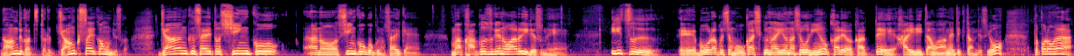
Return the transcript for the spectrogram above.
なんでかって言ったら、ジャンク債買うんですか。ジャンク債と新興、あの、新興国の債券。まあ、格付けの悪いですね。いつ、えー、暴落してもおかしくないような商品を彼は買って、ハイリターンを上げてきたんですよ。ところが、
